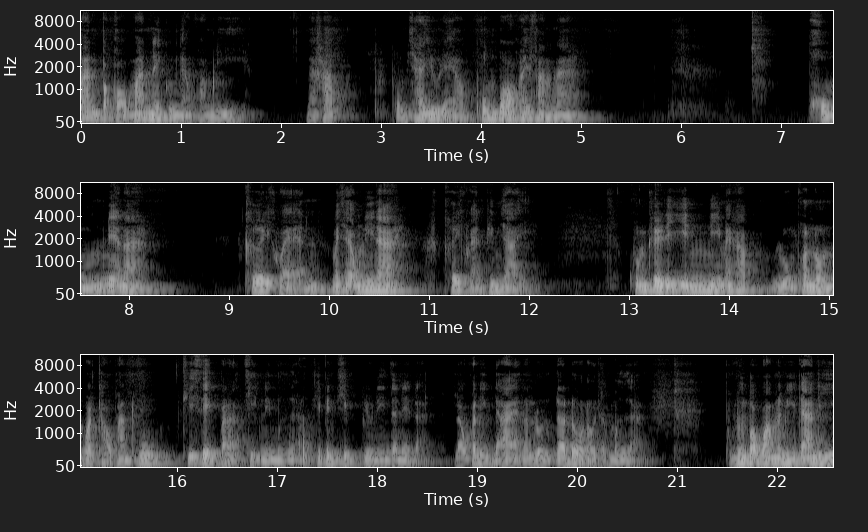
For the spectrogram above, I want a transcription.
มั่นประกอบมั่นในคุณงามความดีนะครับ ผมใช้อยู่แล้ว ผมบอกให้ฟังนะ ผมเนี่ยนะ เคยแขวนไม่ใช่องค์นี้นะ เคยแขวนพิมพ์ใหญ่ คุณเคยได้ยินนี่ไหมครับ หลวงพ่อนนท์วัดเขาพันทูปที่เสกประหลัดขิกในมือที่เป็นคลิปอยู่ในอินเทอร์เน็ตอะแล้วก็ดิกได้แล้วแล้วโดดออกจากมือผมถึงบอกว่ามันมีด้านดี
